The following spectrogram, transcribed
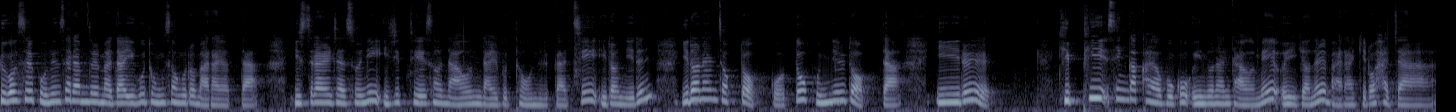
그것을 보는 사람들마다 이구 동성으로 말하였다. 이스라엘 자손이 이집트에서 나온 날부터 오늘까지 이런 일은 일어난 적도 없고 또 본 일도 없다. 이 일을 깊이 생각하여 보고 의논한 다음에 의견을 말하기로 하자.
